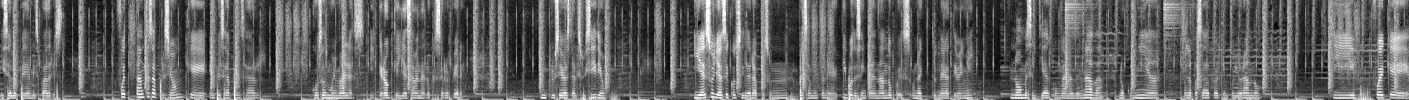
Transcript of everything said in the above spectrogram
y se lo pedí a mis padres fue tanta esa presión que empecé a pensar cosas muy malas y creo que ya saben a lo que se refiere. Inclusive hasta el suicidio. Y eso ya se considera pues un pensamiento negativo desencadenando pues una actitud negativa en mí. No me sentía con ganas de nada, no comía, me la pasaba todo el tiempo llorando. Y fue que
